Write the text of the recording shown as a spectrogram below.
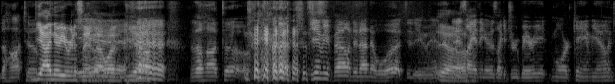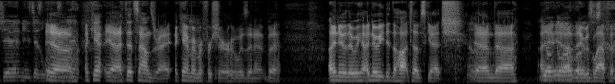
the hot tub? Yeah, I knew you were going to say that one. Yeah. the hot tub. Jimmy Fallon did not know what to do, man. Yeah. And it's like I think it was like a Drew Barrymore cameo and shit, and he's just losing Yeah, it. I can't. Yeah, that sounds right. I can't remember for sure who was in it, but I knew that we. I knew he did the hot tub sketch, Oh. and uh, I, yeah, that he was laughing.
